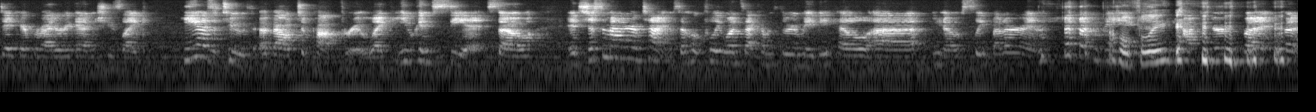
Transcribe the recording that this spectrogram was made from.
daycare provider again she's like he has a tooth about to pop through. Like you can see it. So it's just a matter of time. So hopefully, once that comes through, maybe he'll, uh, you know, sleep better and be hopefully happier. but but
